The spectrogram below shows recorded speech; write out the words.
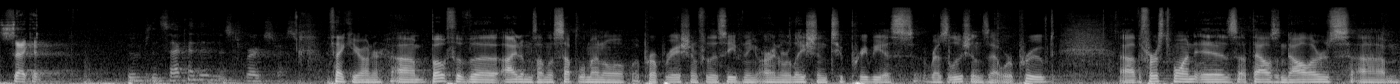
Second. Moved and seconded, Mr. Bergstress. Thank you, Your Honor. Um, Both of the items on the supplemental appropriation for this evening are in relation to previous resolutions that were approved. Uh, The first one is $1,000 um,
